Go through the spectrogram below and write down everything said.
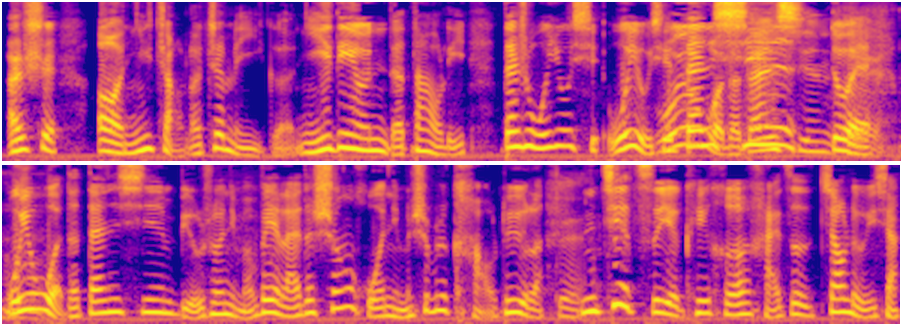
而是哦，你找了这么一个，你一定有你的道理，但是我有些我有些我有我的心，担心对对我有我的担心，比如说你们未来的生活，你们是不是考虑了？对。你借此也可以和孩子交流一下，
